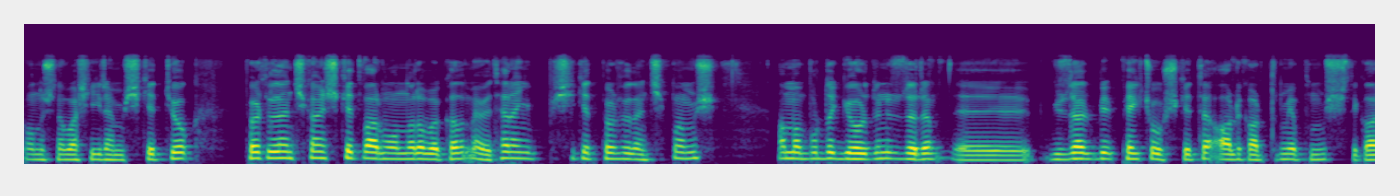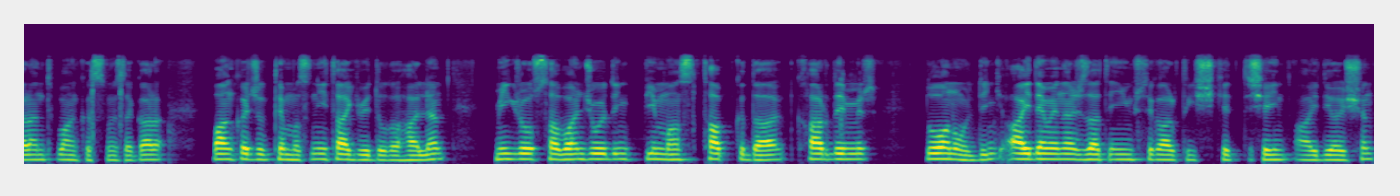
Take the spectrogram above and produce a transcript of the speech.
Onun dışında başka giren bir şirket yok. Portföyden çıkan şirket var mı onlara bakalım. Evet herhangi bir şirket portföyden çıkmamış. Ama burada gördüğünüz üzere e, güzel bir pek çok şirkete ağırlık arttırma yapılmış. İşte Garanti Bankası mesela gar bankacılık temasını iyi takip ediyorlar halen. Migros, Sabancı Holding, Bimas, Tap Gıda, Kardemir, Doğan Holding, Aydem Enerji zaten en yüksek ağırlıktaki şirketti şeyin IDH'ın.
